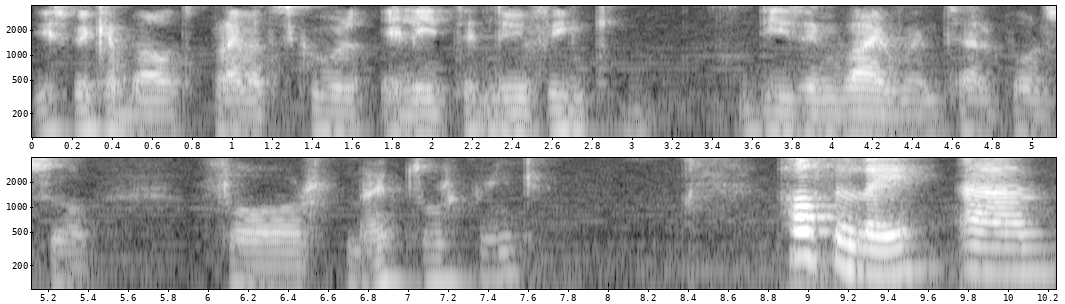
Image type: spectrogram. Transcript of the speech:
you speak about private school elite and do you think these environments help also for networking? Possibly um,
